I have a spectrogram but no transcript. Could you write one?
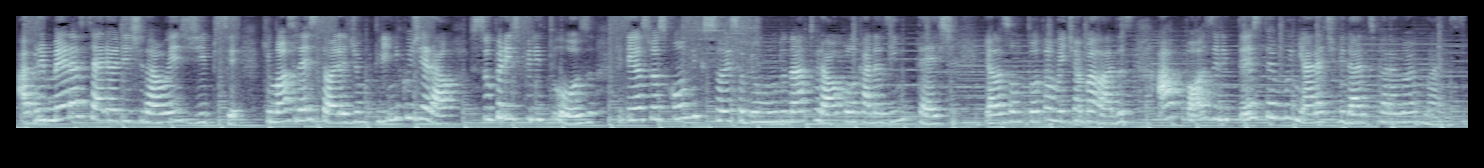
a primeira série original egípcia, que mostra a história de um clínico geral super espirituoso que tem as suas convicções sobre o mundo natural colocadas em teste e elas são totalmente abaladas após ele testemunhar atividades paranormais.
